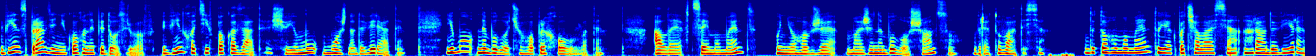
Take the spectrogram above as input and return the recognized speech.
Він справді нікого не підозрював, він хотів показати, що йому можна довіряти, йому не було чого приховувати. Але в цей момент у нього вже майже не було шансу врятуватися. До того моменту, як почалася гра довіри,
